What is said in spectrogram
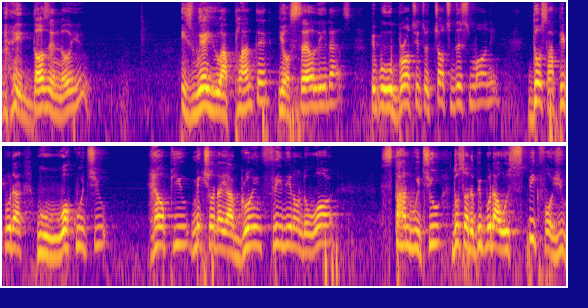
He doesn't know you. It's where you are planted, your cell leaders, people who brought you to church this morning. Those are people that will walk with you, help you, make sure that you are growing, feeding on the word, stand with you. Those are the people that will speak for you.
